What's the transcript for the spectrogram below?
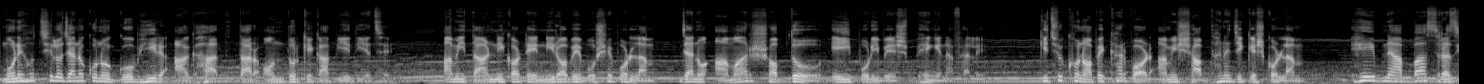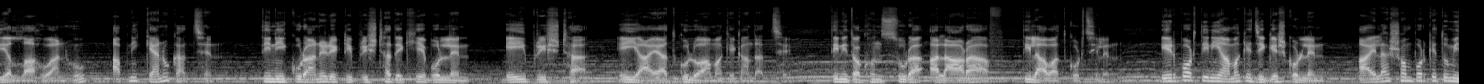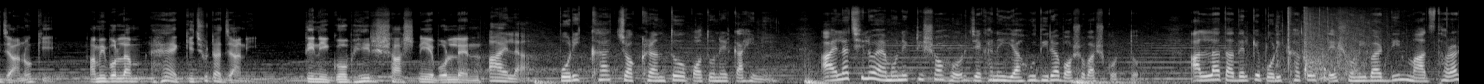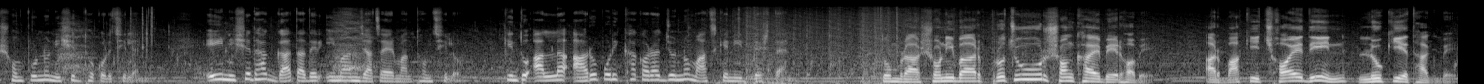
মনে হচ্ছিল যেন কোনো গভীর আঘাত তার অন্তরকে কাঁপিয়ে দিয়েছে। আমি তার নিকটে নীরবে বসে পড়লাম যেন আমার শব্দ এই পরিবেশ ভেঙে না ফেলে। কিছুক্ষণ অপেক্ষার পর আমি সাবধানে জিজ্ঞেস করলাম হে ইবনে আব্বাস রাজিয়াল্লাহু আনহু, আপনি কেন কাঁদছেন? তিনি কুরআনের একটি পৃষ্ঠা দেখিয়ে বললেন, এই পৃষ্ঠা, এই আয়াতগুলো আমাকে কাঁদাচ্ছে। তিনি তখন সুরা আল আরাফ তিলাওয়াত করছিলেন। এরপর তিনি আমাকে জিজ্ঞেস করলেন, আয়লা সম্পর্কে তুমি জানো কি? আমি বললাম হ্যাঁ কিছুটা জানি। তিনি গভীর শ্বাস নিয়ে বললেন, আয়লা, পরীক্ষা, চক্রান্ত ও পতনের কাহিনী। আয়লা ছিল এমন একটি শহর যেখানে ইয়াহুদিরা বসবাস করত। আল্লাহ তাদেরকে পরীক্ষা করতে শনিবার দিন মাছ ধরা সম্পূর্ণ নিষিদ্ধ করেছিলেন। এই নিষেধাজ্ঞা তাদের ইমান যাচাইয়ের মাধ্যম ছিল। কিন্তু আল্লাহ আরও পরীক্ষা করার জন্য মাছকে নির্দেশ দেন। তোমরা শনিবার প্রচুর সংখ্যায় বের হবে আর বাকি ছয় দিন লুকিয়ে থাকবে।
